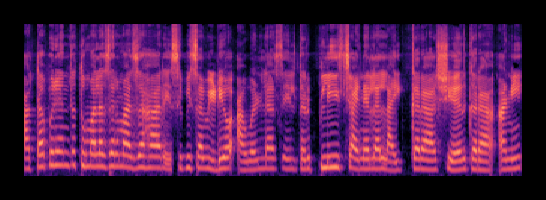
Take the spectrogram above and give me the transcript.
आतापर्यंत तुम्हाला जर माझा हा रेसिपीचा व्हिडिओ आवडला असेल तर प्लीज चॅनलला लाईक करा शेअर करा आणि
